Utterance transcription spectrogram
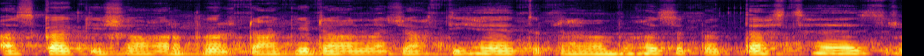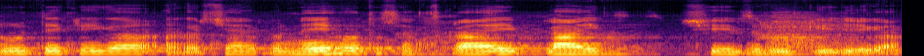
अस्का के शौहर पर टाँके डालना चाहती है। तो ड्रामा बहुत ज़बरदस्त है, ज़रूर देखिएगा। अगर चैनल पर नए हो तो सब्सक्राइब, लाइक, शेयर ज़रूर कीजिएगा।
